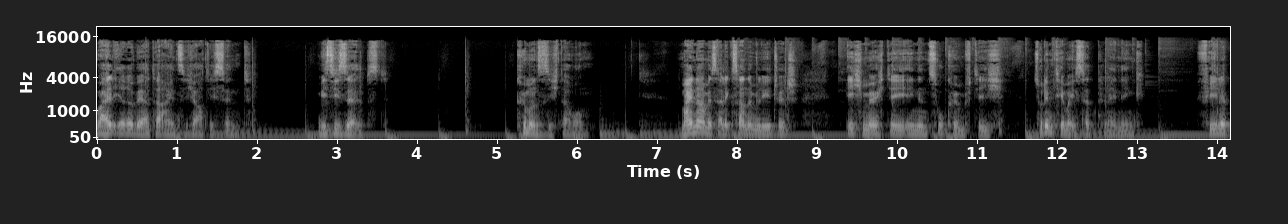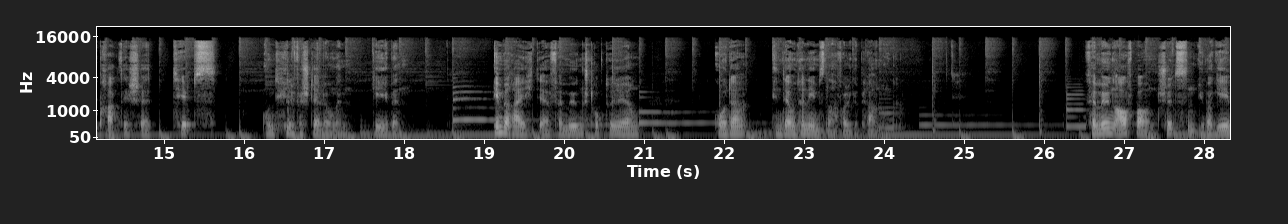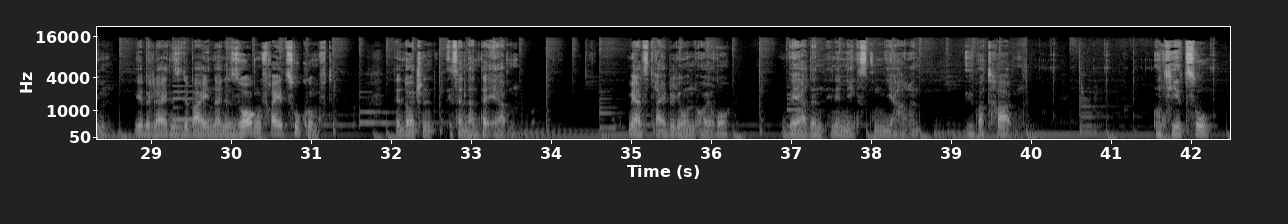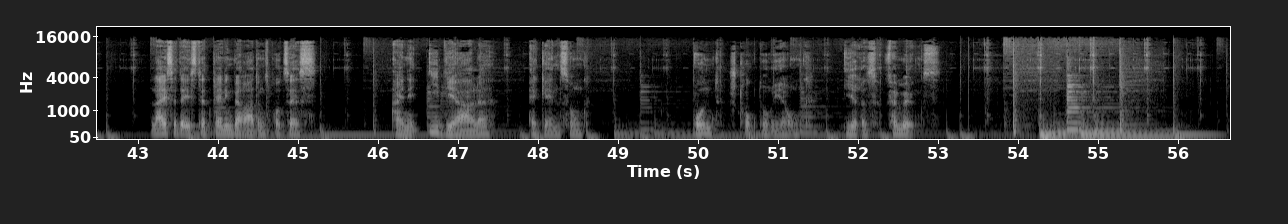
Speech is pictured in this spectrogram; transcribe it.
weil ihre Werte einzigartig sind, wie sie selbst. Kümmern Sie sich darum. Mein Name ist Alexander Milicic. Ich möchte Ihnen zukünftig zu dem Thema Estate Planning viele praktische Tipps und Hilfestellungen geben. Im Bereich der Vermögensstrukturierung oder in der Unternehmensnachfolgeplanung. Vermögen aufbauen, schützen, übergeben. Wir begleiten Sie dabei in eine sorgenfreie Zukunft, denn Deutschland ist ein Land der Erben. Mehr als 3 Billionen Euro werden in den nächsten Jahren übertragen. Und hierzu leistet der Estate Planning Beratungsprozess eine ideale Ergänzung und Strukturierung Ihres Vermögens.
